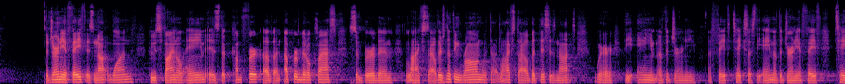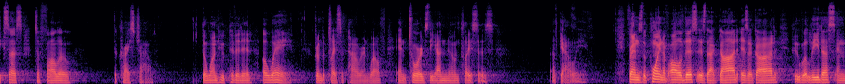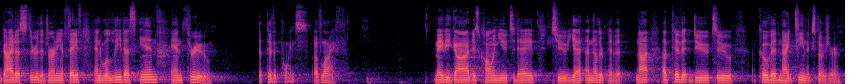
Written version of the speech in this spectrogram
The journey of faith is not one whose final aim is the comfort of an upper middle class suburban lifestyle. There's nothing wrong with that lifestyle, but this is not where the aim of the journey of faith takes us. The aim of the journey of faith takes us to follow the Christ child, the one who pivoted away from the place of power and wealth and towards the unknown places of Galilee. Friends, the point of all of this is that God is a God who will lead us and guide us through the journey of faith and will lead us in and through the pivot points of life. Maybe God is calling you today to yet another pivot, not a pivot due to COVID 19 exposure,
